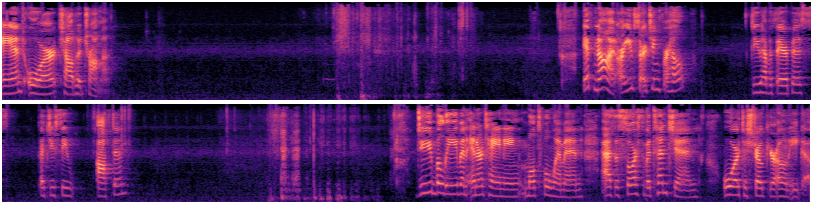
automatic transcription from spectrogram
and or childhood trauma? If not, are you searching for help? Do you have a therapist that you see often? Do you believe in entertaining multiple women as a source of attention or to stroke your own ego?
